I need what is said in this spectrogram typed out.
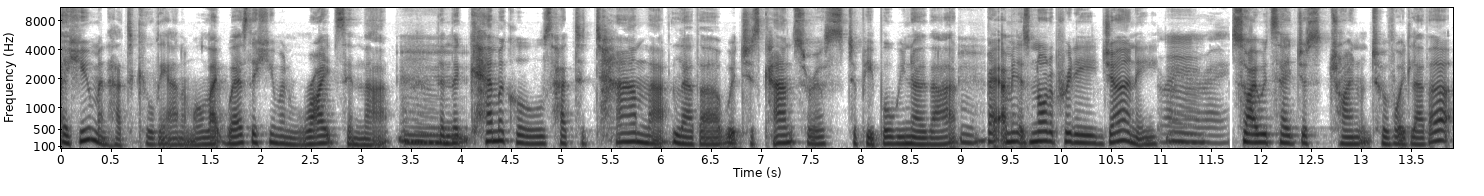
A human had to kill the animal. Like, where's the human rights in that? Mm. Then the chemicals had to tan that leather, which is cancerous to people. We know that. Mm. Right? I mean, it's not a pretty journey. Right, mm. right. So I would say just try not to avoid leather.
